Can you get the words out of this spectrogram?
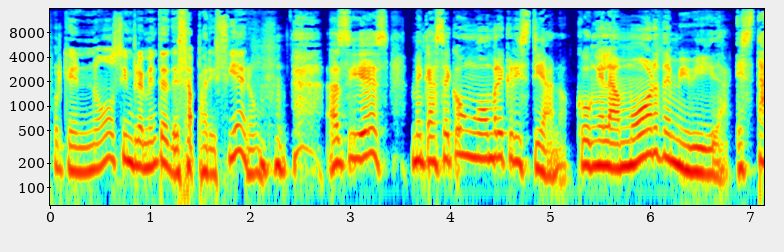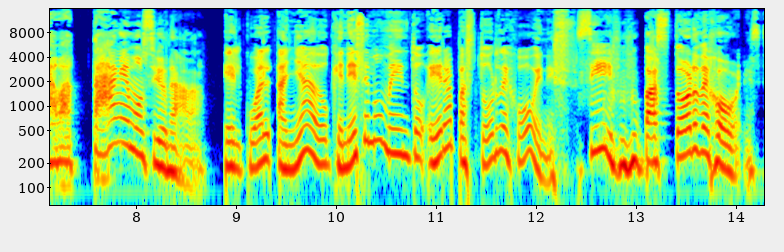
porque no simplemente desaparecieron. Así es, me casé con un hombre cristiano, con el amor de mi vida. Estaba tan emocionada. El cual añado que en ese momento era pastor de jóvenes. Sí, pastor de jóvenes.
